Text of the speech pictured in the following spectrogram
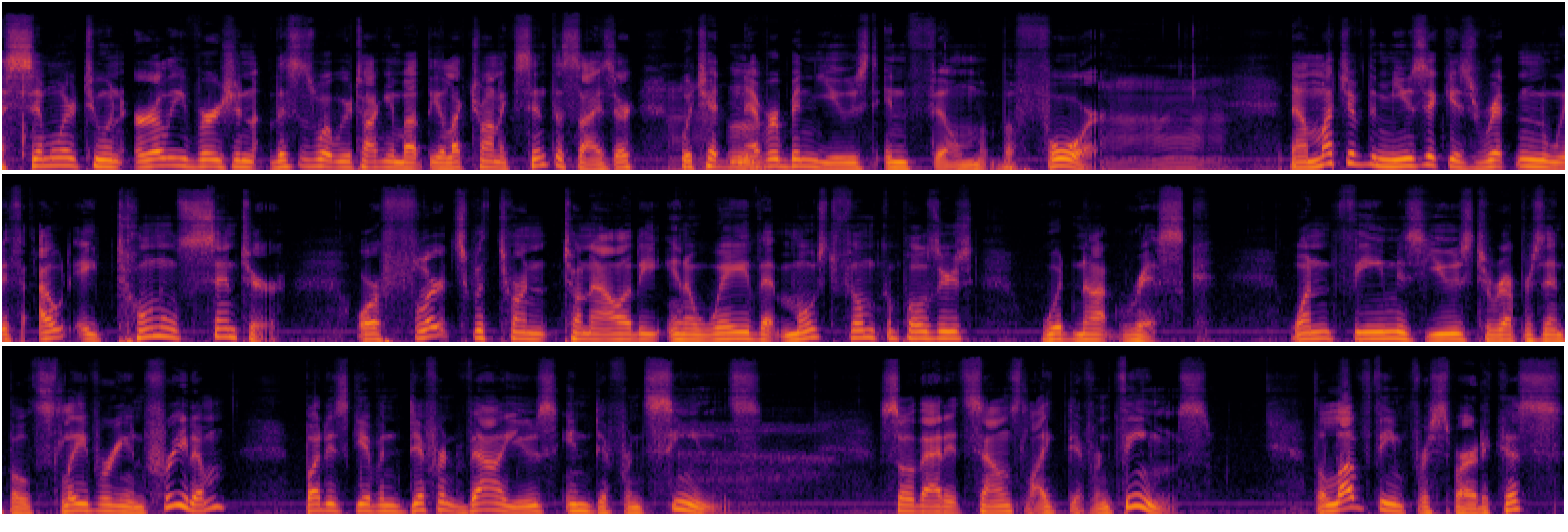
similar to an early version. This is what we were talking about the electronic synthesizer, which had uh-huh. never been used in film before. Ah. Now, much of the music is written without a tonal center or flirts with ton- tonality in a way that most film composers would not risk. One theme is used to represent both slavery and freedom, but is given different values in different scenes, so that it sounds like different themes. The love theme for Spartacus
